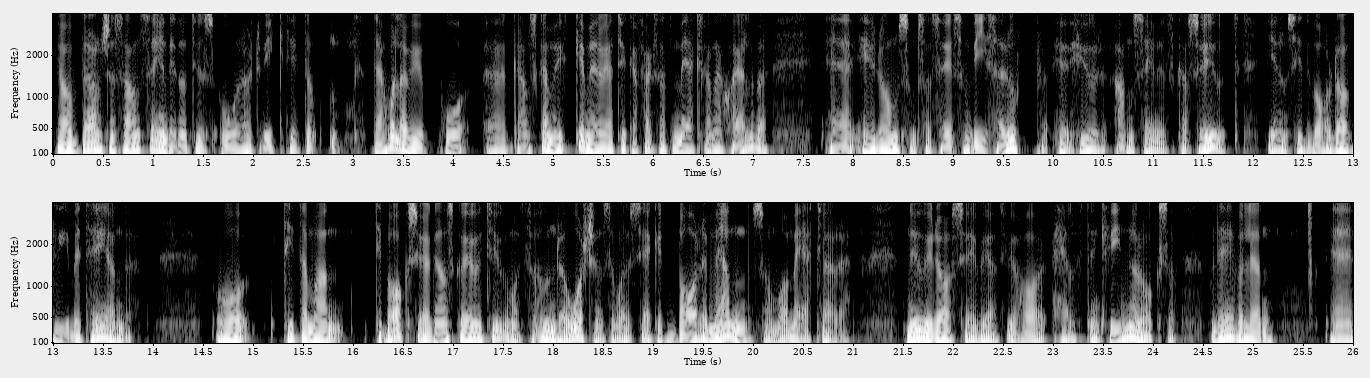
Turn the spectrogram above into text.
ja, branschens anseende är naturligtvis oerhört viktigt. Och där håller vi ju på eh, ganska mycket med det. Jag tycker faktiskt att mäklarna själva eh, är ju de som, så att säga, som visar upp hur anseendet ska se ut genom sitt vardagliga beteende. Och tittar man tillbaka så är jag ganska övertygad om att för hundra år sedan så var det säkert bara män som var mäklare. Nu idag ser vi att vi har hälften kvinnor också. Och det är väl en eh,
